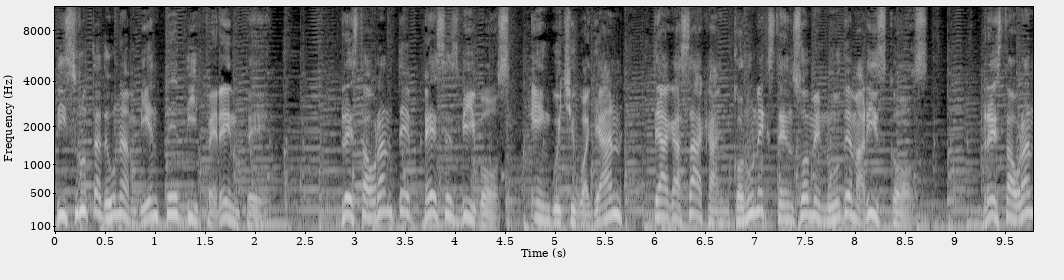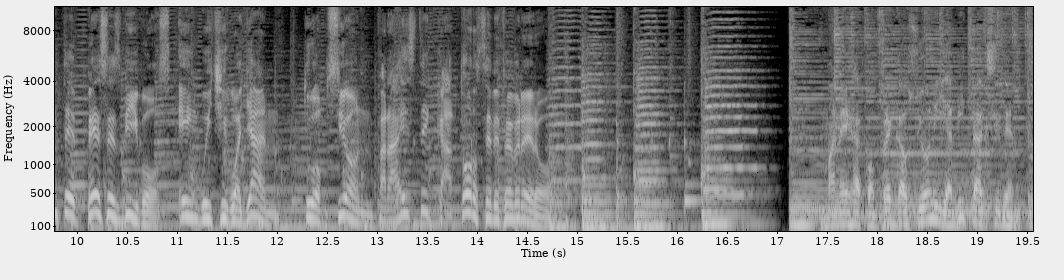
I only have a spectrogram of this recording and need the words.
disfruta de un ambiente diferente. Restaurante Peces Vivos, en Huichihuayán, te agasajan con un extenso menú de mariscos. Restaurante Peces Vivos, en Huichihuayán, tu opción para este 14 de febrero. Maneja con precaución y evita accidentes.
